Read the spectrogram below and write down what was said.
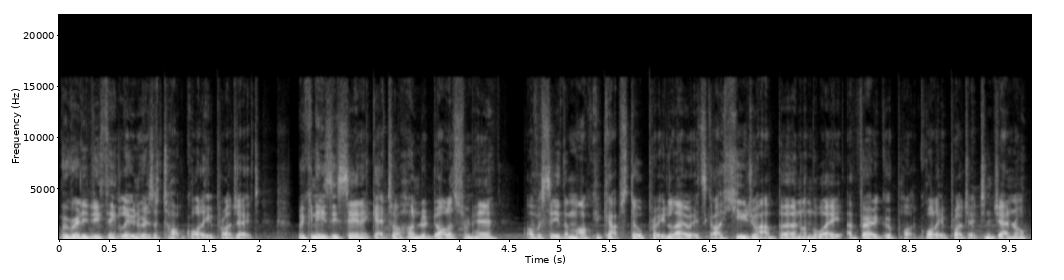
We really do think Luna is a top quality project. We can easily see it get to $100 from here. Obviously, the market cap's still pretty low. It's got a huge amount of burn on the way, a very good quality project in general.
